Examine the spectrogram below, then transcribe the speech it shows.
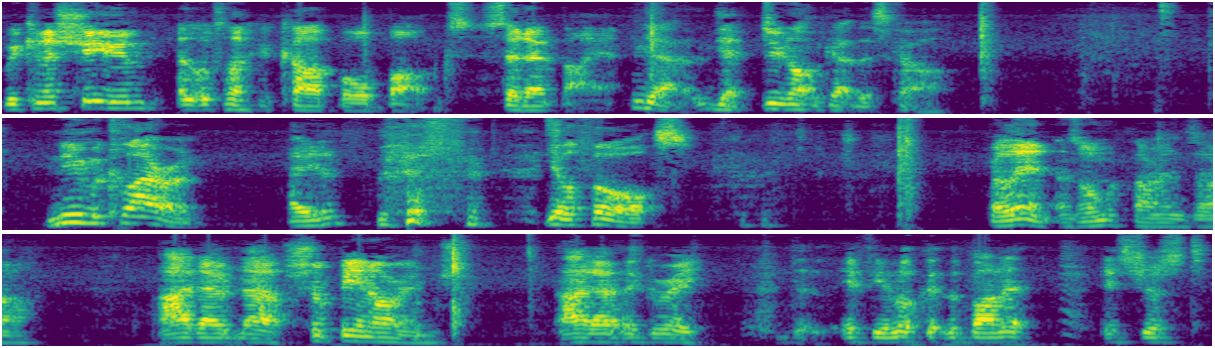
We can assume it looks like a cardboard box, so don't buy it. Yeah, yeah. Do not get this car. New McLaren, Aiden. Your thoughts? Brilliant, as all McLarens are. I don't know. Should be an orange. I don't agree. If you look at the bonnet, it's just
